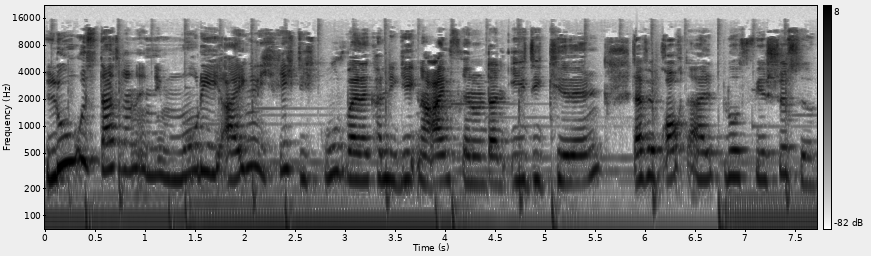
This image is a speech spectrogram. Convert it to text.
Lou ist da drin in dem Modi eigentlich richtig gut, weil er kann die Gegner einfrieren und dann easy killen. Dafür braucht er halt bloß vier Schüsse.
